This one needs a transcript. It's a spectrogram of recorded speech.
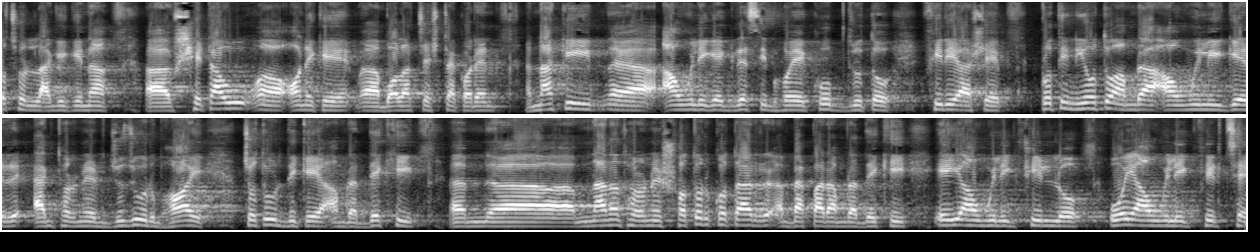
বছর লাগে কিনা সেটাও অনেকে বলার চেষ্টা করেন। নাকি আওয়ামী লীগ এগ্রেসিভ হয়ে খুব দ্রুত ফিরে আসে? প্রতিনিয়ত আমরা আওয়ামী লীগের এক ধরনের জুজুর ভয় চতুর্দিকে আমরা দেখি। নানা ধরনের সতর্কতার ব্যাপার আমরা দেখি, এই আওয়ামী লীগ ফিরল, ওই আওয়ামী লীগ ফিরছে,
